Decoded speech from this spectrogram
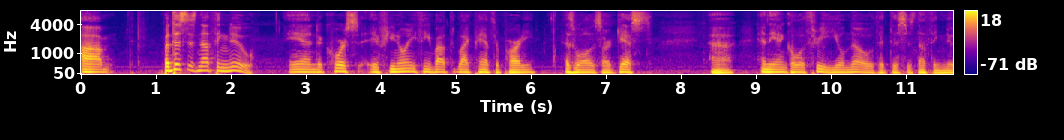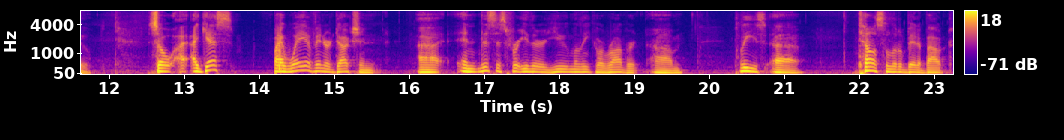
Um, but this is nothing new. And of course, if you know anything about the Black Panther Party, as well as our guests uh, and the Angola 3, you'll know that this is nothing new. So I, I guess by way of introduction, uh, and this is for either you, Malik, or Robert, um, please uh, tell us a little bit about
